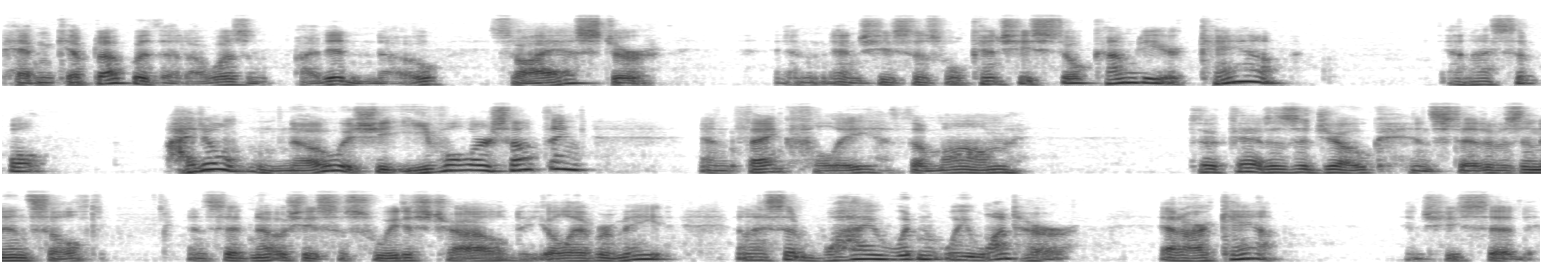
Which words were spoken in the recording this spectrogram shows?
hadn't kept up with it. I wasn't, I didn't know. So I asked her, and, and she says, Well, can she still come to your camp? And I said, Well, I don't know. Is she evil or something? And thankfully, the mom took that as a joke instead of as an insult and said, No, she's the sweetest child you'll ever meet. And I said, Why wouldn't we want her at our camp? And she said,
